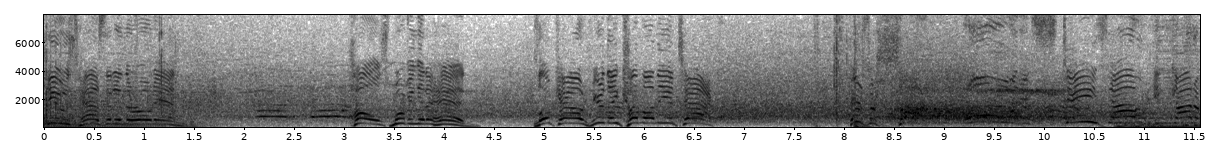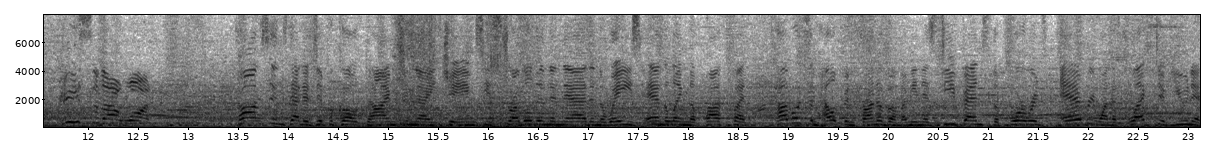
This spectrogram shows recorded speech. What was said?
Hughes has it in their own end. Hull's moving it ahead. Look out, here they come on the attack. Here's a shot. Oh, and it stays out. He got a piece of that one. Thompson's had a difficult time tonight, James. He struggled in the net and the way he's handling the puck, but how about some help in front of him? I mean, his defense, the forwards, everyone, a collective unit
